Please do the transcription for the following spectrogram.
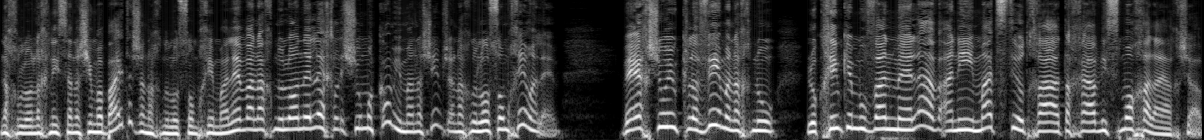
אנחנו לא נכניס אנשים הביתה שאנחנו לא סומכים עליהם, ואנחנו לא נלך לשום מקום עם אנשים שאנחנו לא סומכים עליהם. ואיכשהו עם כלבים אנחנו לוקחים כמובן מאליו, אני אימצתי אותך, אתה חייב לסמוך עליי עכשיו.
